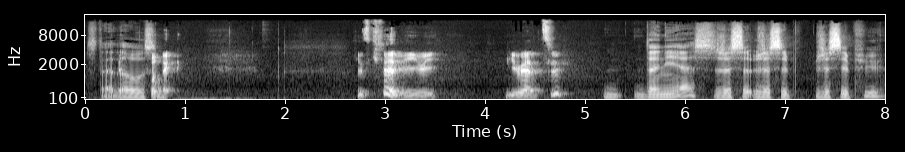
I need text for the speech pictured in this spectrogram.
C'était drôle, ça. Qu'est-ce qu'il fait, lui, lui? Il dessus? Denis S? Je sais, je sais, je sais plus.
